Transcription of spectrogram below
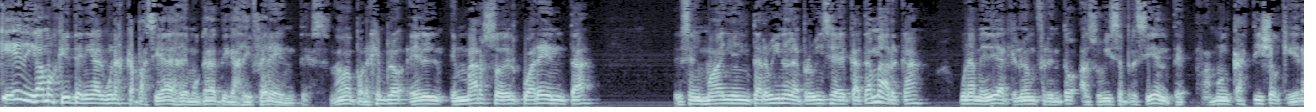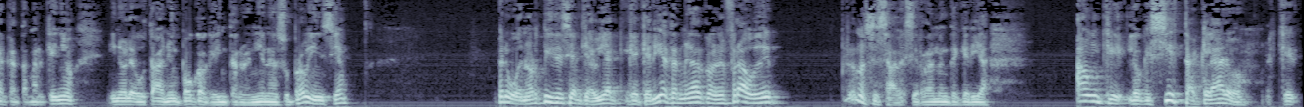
que digamos que tenía algunas capacidades democráticas diferentes. ¿no? Por ejemplo, en marzo del 40, ese mismo año, intervino en la provincia de Catamarca, una medida que lo enfrentó a su vicepresidente, Ramón Castillo, que era catamarqueño y no le gustaba ni un poco que intervenían en su provincia. Pero bueno, Ortiz decía que, había, que quería terminar con el fraude, pero no se sabe si realmente quería. Aunque lo que sí está claro es que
